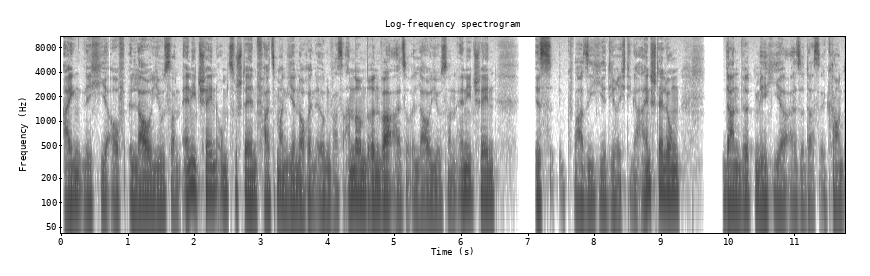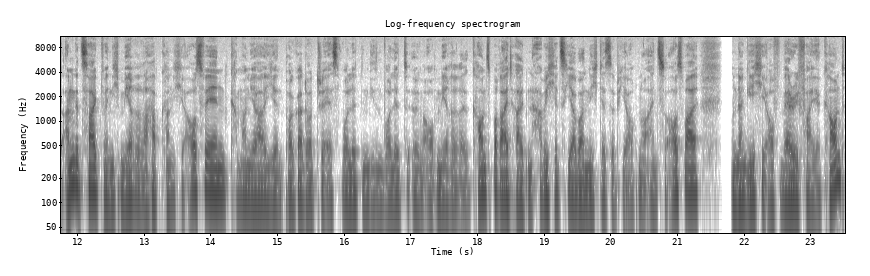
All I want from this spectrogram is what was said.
eigentlich hier auf Allow Use on Any Chain umzustellen, falls man hier noch in irgendwas anderem drin war. Also Allow Use on Any Chain ist quasi hier die richtige Einstellung. Dann wird mir hier also das Account angezeigt. Wenn ich mehrere habe, kann ich hier auswählen. Kann man ja hier in Polkadot.js Wallet, in diesem Wallet äh, auch mehrere Accounts bereithalten. Habe ich jetzt hier aber nicht, deshalb hier auch nur eins zur Auswahl. Und dann gehe ich hier auf Verify Account.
